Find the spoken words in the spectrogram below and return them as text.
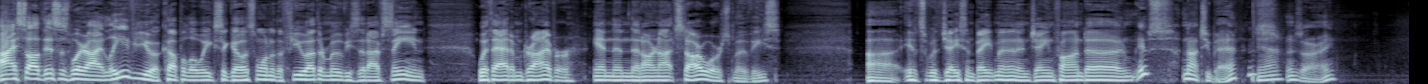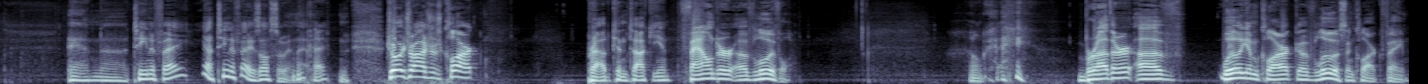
I saw This Is Where I Leave You a couple of weeks ago. It's one of the few other movies that I've seen with Adam Driver in them that are not Star Wars movies. Uh, it's with Jason Bateman and Jane Fonda, and it was not too bad. It was, Yeah. it was all right. And uh, Tina Fey, yeah, Tina Fey is also in that. Okay. George Rogers Clark, proud Kentuckian, founder of Louisville, Okay. brother of William Clark of Lewis and Clark fame.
